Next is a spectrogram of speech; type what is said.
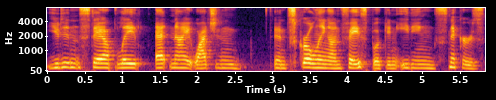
you didn't stay up late at night watching and scrolling on Facebook and eating Snickers,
